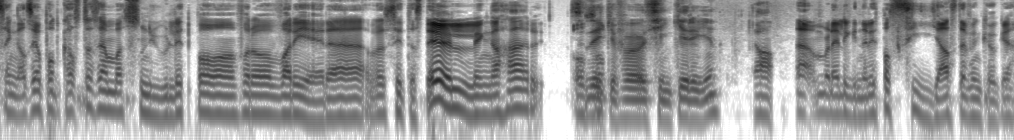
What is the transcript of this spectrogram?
senga si og podkaste, så jeg må bare snu litt på for å variere sittestillinga her. Så du ikke får kink i ryggen. Ja, jeg ble liggende litt på sida, det funker jo ikke.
